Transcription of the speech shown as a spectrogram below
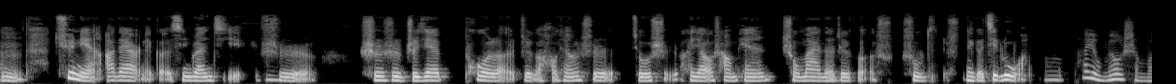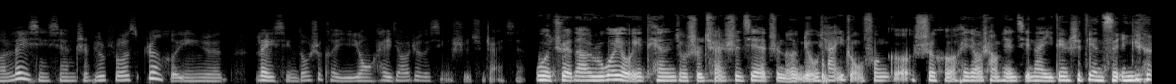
嗯，去年阿黛尔那个新专辑是。是是直接破了这个，好像是就是黑胶唱片售卖的这个数字那个记录啊。嗯，它有没有什么类型限制？比如说任何音乐类型都是可以用黑胶这个形式去展现。我觉得如果有一天就是全世界只能留下一种风格适合黑胶唱片机，那一定是电子音乐。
